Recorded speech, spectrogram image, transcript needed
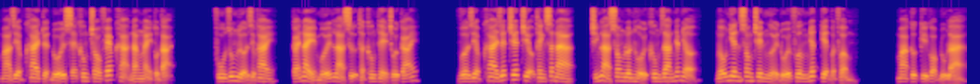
mà diệp khai tuyệt đối sẽ không cho phép khả năng này tồn tại. Phù dung lừa diệp khai, cái này mới là sự thật không thể chối cãi. Vừa diệp khai giết chết triệu thanh sát na, chính là song luân hồi không gian nhắc nhở, ngẫu nhiên song trên người đối phương nhất kiện vật phẩm. Mà cực kỳ gọp đủ là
